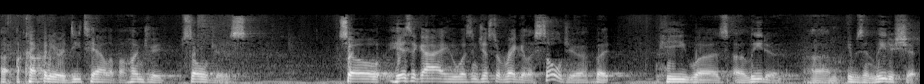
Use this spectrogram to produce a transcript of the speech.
a, a company or a detail of 100 soldiers. So here's a guy who wasn't just a regular soldier, but he was a leader. Um, he was in leadership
